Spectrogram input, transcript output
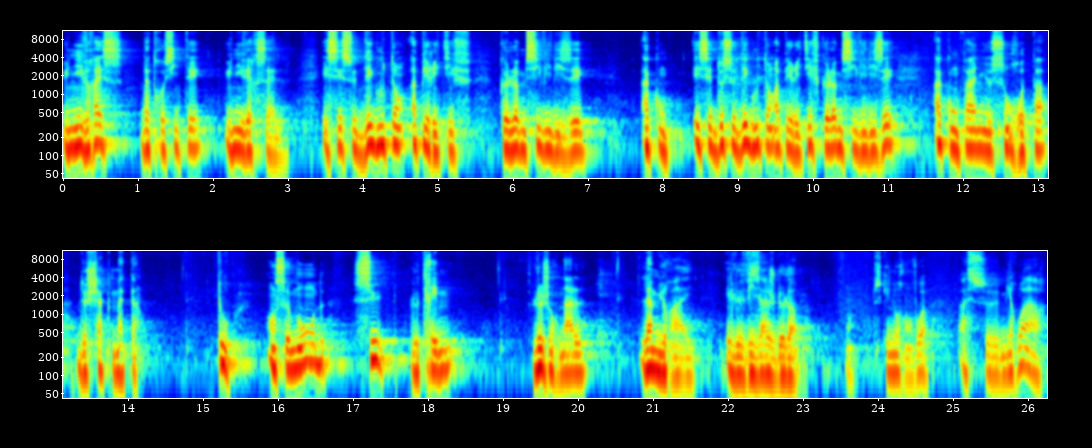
une ivresse d'atrocité universelle. Et c'est ce dégoûtant apéritif que l'homme civilisé et c'est de ce dégoûtant apéritif que l'homme civilisé accompagne son repas de chaque matin. Tout en ce monde sut le crime, le journal, la muraille et le visage de l'homme. Ce qui nous renvoie à ce miroir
